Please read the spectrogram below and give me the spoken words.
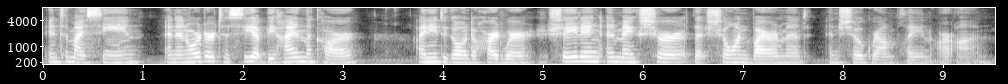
into my scene, and in order to see it behind the car, I need to go into hardware shading and make sure that show environment and show ground plane are on.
